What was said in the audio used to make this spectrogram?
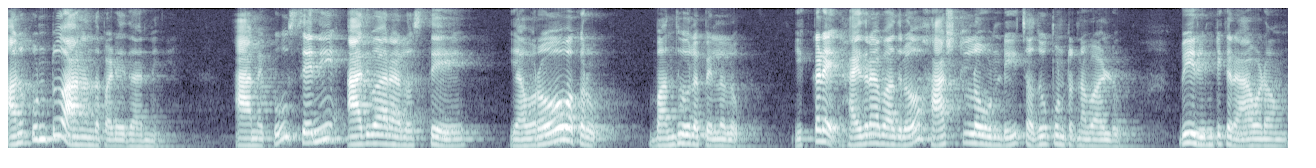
అనుకుంటూ ఆనందపడేదాన్ని. ఆమెకు శని ఆదివారాలు వస్తే ఎవరో ఒకరు బంధువుల పిల్లలు. ఇక్కడే హైదరాబాదులో హాస్టల్లో ఉండి చదువుకుంటున్న వాళ్ళు. వీరింటికి రావడం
